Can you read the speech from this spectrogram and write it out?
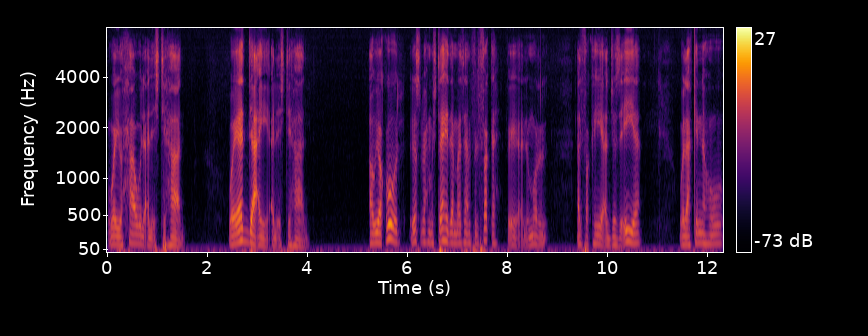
ويحاول الاجتهاد ويدعي الاجتهاد أو يقول يصبح مجتهدا مثلا في الفقه. في الأمور الفقهية الجزئية ولكنه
